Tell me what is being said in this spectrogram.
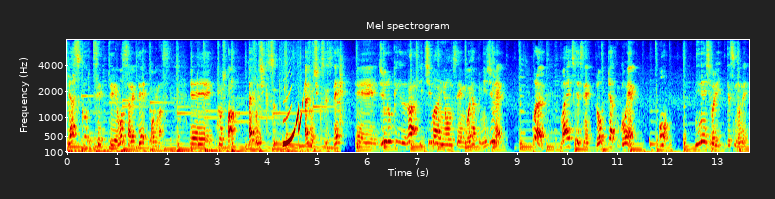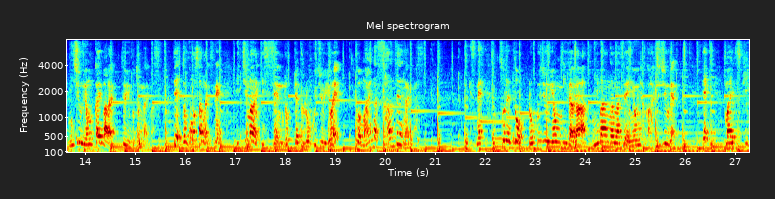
安く設定をされております、えー、いきましょうか。iPhone6 iPhone6 ですね、えー、16ギガが1万4520円。これは毎月ですね605円を2年縛りですので24回払いということになります。でドコモさんがですね1万1664円。これマイナス3000円になります。ですね。それと64ギガが2万7480円。で毎月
